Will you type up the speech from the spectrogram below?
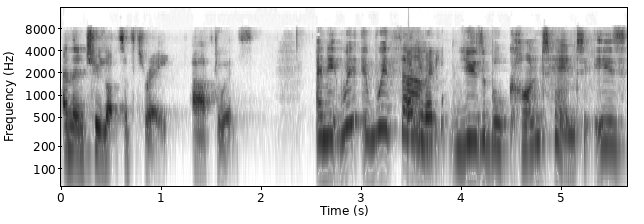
and then two lots of three afterwards. And it, with, with um, usable content, is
